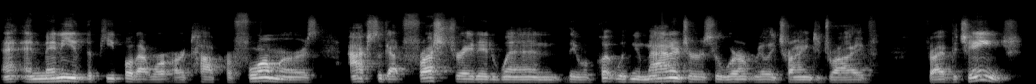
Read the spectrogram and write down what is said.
And, and many of the people that were our top performers actually got frustrated when they were put with new managers who weren't really trying to drive drive the change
